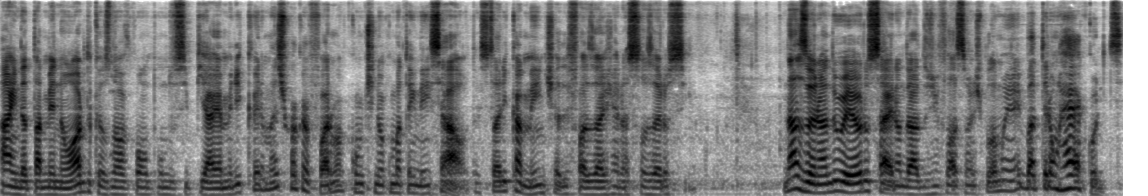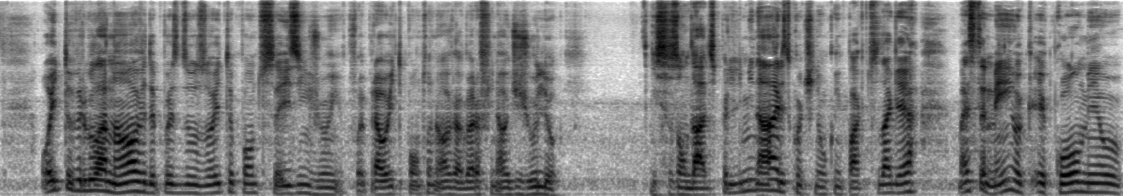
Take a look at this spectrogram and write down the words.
ainda está menor do que os 9,1 do CPI americano, mas de qualquer forma continua com uma tendência alta. Historicamente, a defasagem era só 0,5. Na zona do euro, saíram dados de inflação hoje pela manhã e bateram recordes. 8,9 depois dos 8,6 em junho. Foi para 8,9 agora final de julho. Isso são dados preliminares, continuam com impactos da guerra, mas também ecoa meu,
